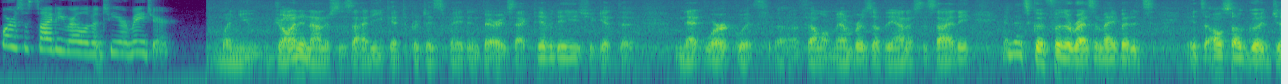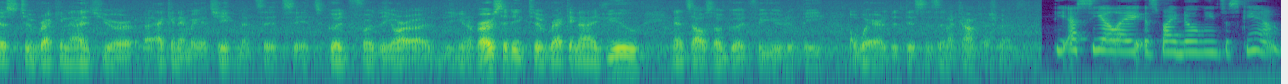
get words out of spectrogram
or a society relevant to your major. When you join an honor society, you get to participate in various activities, you get to network with uh, fellow members of the honor society, and that's good for the resume, but it's it's also good just to recognize your academic achievements. It's it's good for the uh, the university to recognize you, and it's also good for you to be aware that this is an accomplishment. The SCLA is by no means a scam.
